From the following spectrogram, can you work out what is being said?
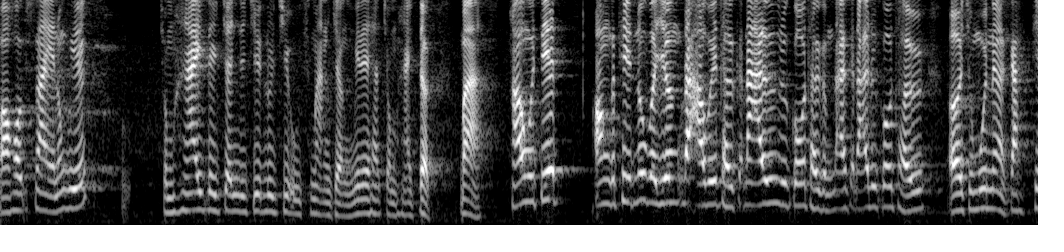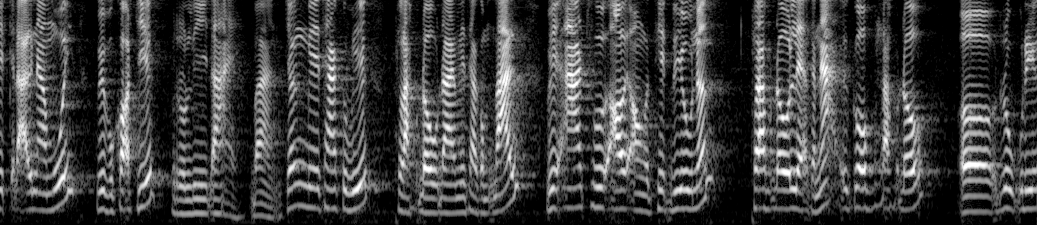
មកហុយផ្សែងហ្នឹងវាចំហាយទៅចេញទៅជាដូចជាឧស្ម័នអញ្ចឹងមានន័យថាចំហាយទឹកបាទហើយមួយទៀត អង្គធាតុនោះបើយើងដាក់ឲ្យវាត្រូវក្តៅឬក៏ត្រូវកម្ដៅក្តៅឬក៏ត្រូវជាមួយនឹងអាកាសធាតុក្តៅណាមួយ វាប្រកបជារលាយដែរបាទអញ្ចឹងមានន័យថាគឺវាផ្លាស់ប្ដូរដែរមានថាកម្ដៅវាអាចធ្វើឲ្យអង្គធាតុរាវហ្នឹងផ្លាស់ប្ដូរលក្ខណៈឬក៏ផ្លាស់ប្ដូរអឺរូបរាង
